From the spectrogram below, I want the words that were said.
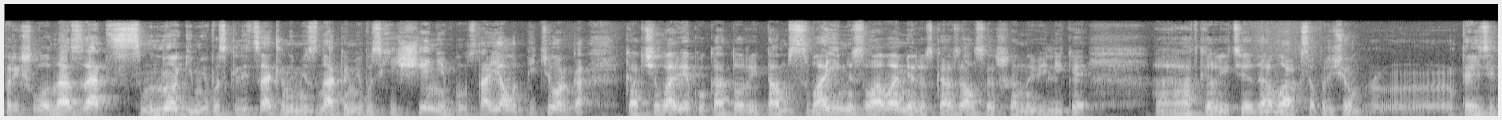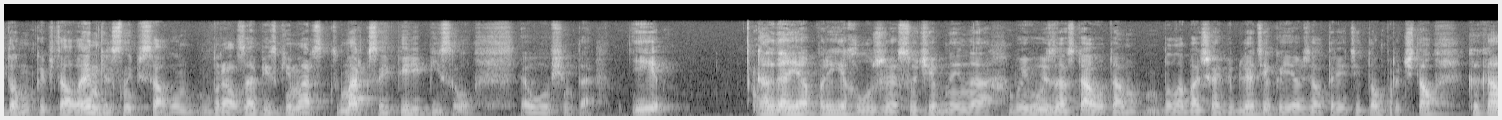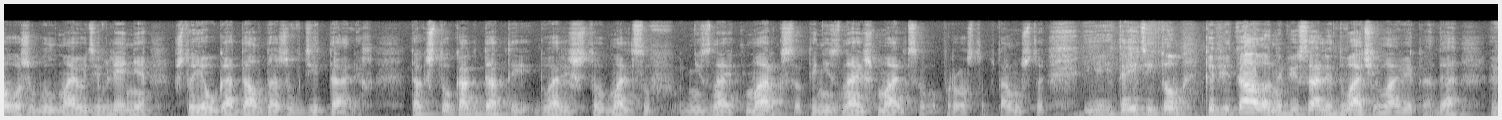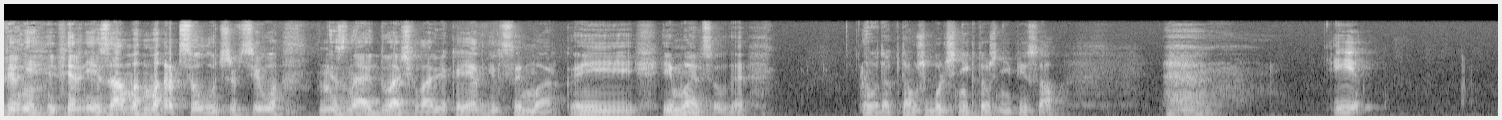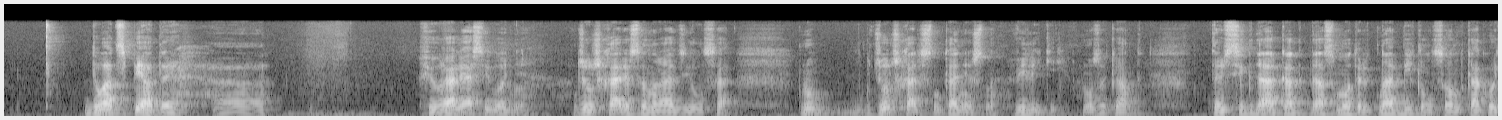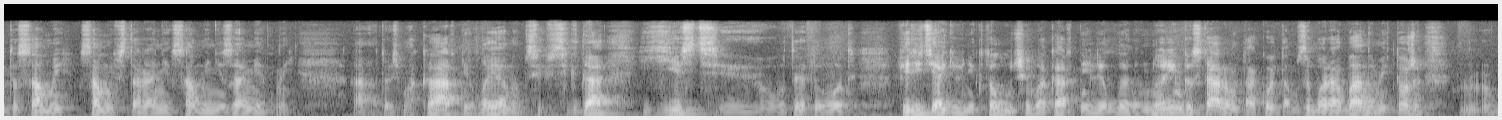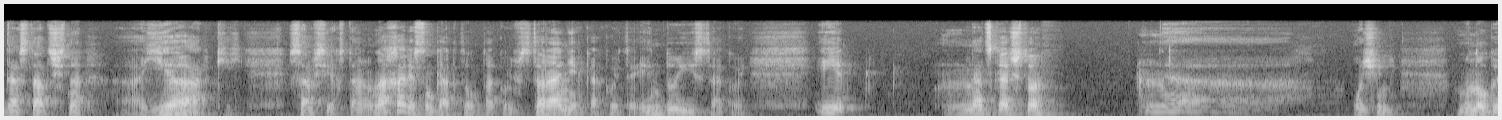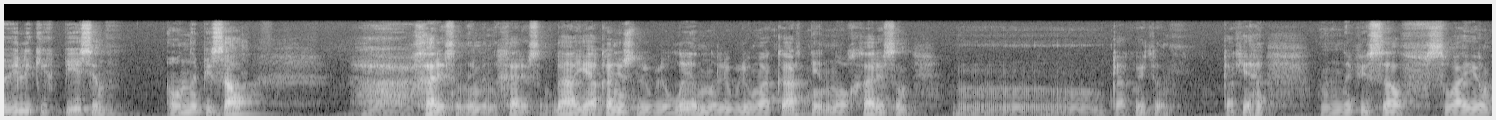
пришло назад с многими восклицательными знаками восхищения, стояла пятерка, как человеку, который там своими словами рассказал совершенно великое открытие да, Маркса, причем третий том «Капитал» Энгельс написал, он брал записки Маркс, Маркса и переписывал, в общем-то. И когда я приехал уже с учебной на боевую заставу, там была большая библиотека, я взял третий том, прочитал, каково же было мое удивление, что я угадал даже в деталях. Так что, когда ты говоришь, что Мальцев не знает Маркса, ты не знаешь Мальцева просто, потому что и, и третий том «Капитала» написали два человека, да, вернее, вернее, за Маркса лучше всего знают два человека, Энгельс и Марк, и, и Мальцев, да, вот так, потому что больше никто же не писал. И 25 февраля сегодня. Джордж Харрисон родился. Ну, Джордж Харрисон, конечно, великий музыкант. То есть всегда, когда смотрят на Битлз, он какой-то самый, самый в стороне, самый незаметный. А, то есть Маккартни, Леннон, всегда есть э, вот это вот перетягивание, кто лучше, Маккартни или Леннон. Но Ринго Стар, он такой там за барабанами, тоже достаточно а, яркий со всех сторон. А Харрисон как-то он такой в стороне какой-то, индуист такой. И надо сказать, что э, очень много великих песен он написал. Харрисон, именно Харрисон. Да, я, конечно, люблю Леннона, люблю Маккартни, но Харрисон какой-то, как я написал в своем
